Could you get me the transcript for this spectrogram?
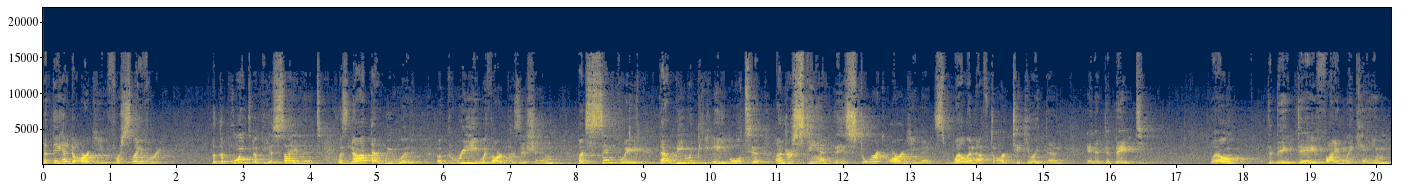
that they had to argue for slavery. But the point of the assignment was not that we would agree with our position, but simply that we would be able to understand the historic arguments well enough to articulate them in a debate. Well, debate day finally came,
